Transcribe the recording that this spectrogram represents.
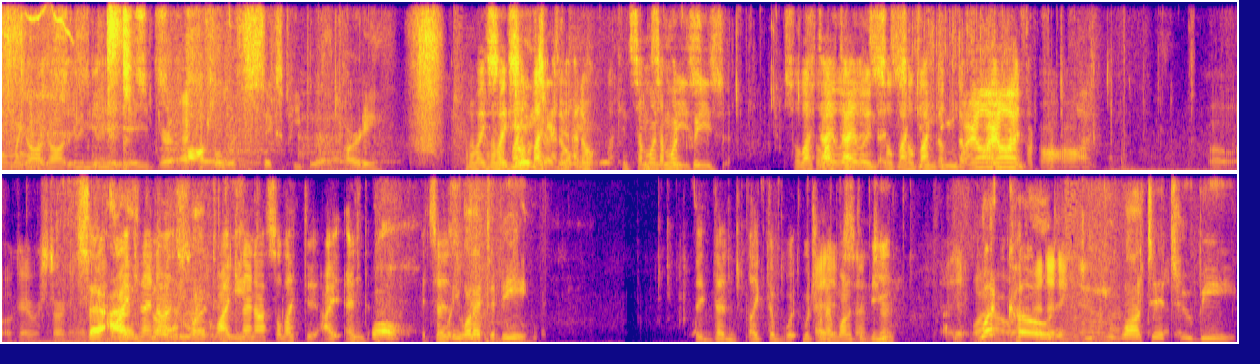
Bastard. Oh my god, god, it's giving me AIDS. You're awful echoing. with six people at a party. How do I How do I select? select? I, don't, I don't. Can someone, someone please, select, select island? island, It's it's selecting selecting the the island. island. Oh, okay, we're starting. Set why island can I not? What do you want it to Why be? can I not select it? I and Well, it says What do you want it to be? the, the like the wh- which one I Edit want it to center. be. Wow, what code editing do now. you want it to be?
